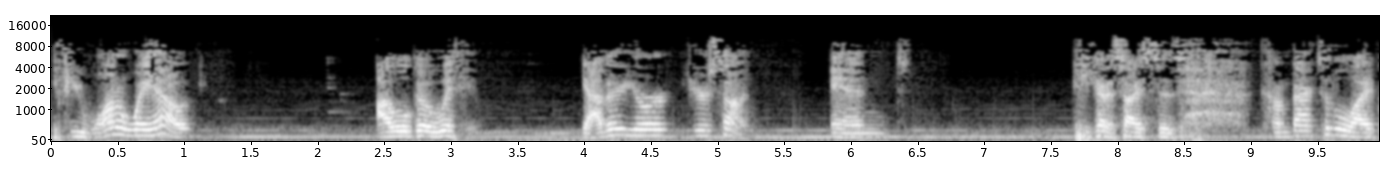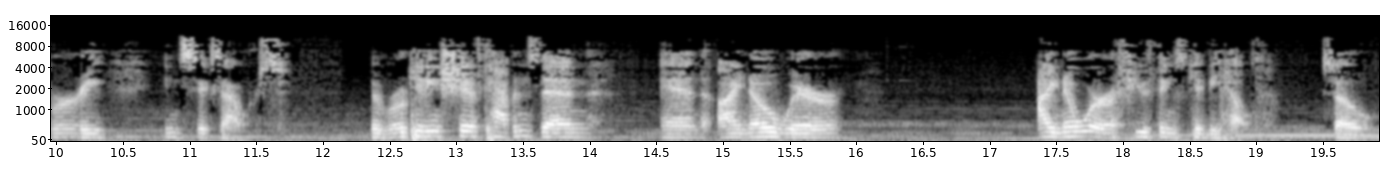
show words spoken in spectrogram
if you want a way out, I will go with you. Gather your your son, and he kind of sighs says, "Come back to the library in six hours. The rotating shift happens then, and I know where I know where a few things can be held. So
